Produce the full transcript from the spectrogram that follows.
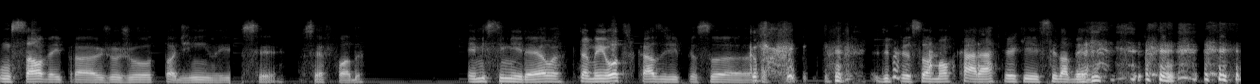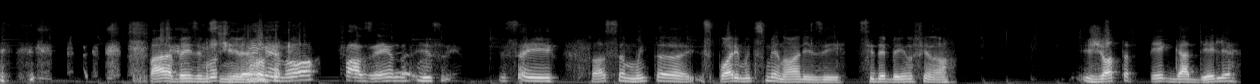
Um salve aí pra Jojo Todinho aí, você, você é foda. MC Mirella, que também é outro caso de pessoa de pessoa mau caráter que se dá bem. Parabéns, MC Prostitui Mirella. menor, fazenda. Isso, isso aí. Faça muita. Explore muitos menores e se dê bem no final. JP Gadelha,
